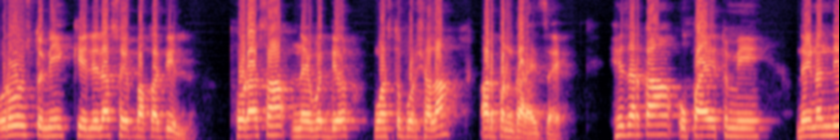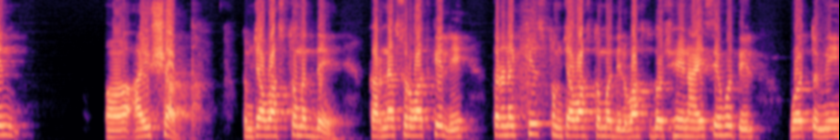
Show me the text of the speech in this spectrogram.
रोज तुम्ही केलेल्या स्वयंपाकातील थोडासा नैवेद्य वास्तुपुरुषाला अर्पण करायचं आहे. हे जर का उपाय तुम्ही दैनंदिन आयुष्यात तुमच्या वास्तूमध्ये करण्यास सुरुवात केली तर नक्कीच तुमच्या वास्तूमधील वास्तुदोष हे नाहीसे होतील व तुम्ही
